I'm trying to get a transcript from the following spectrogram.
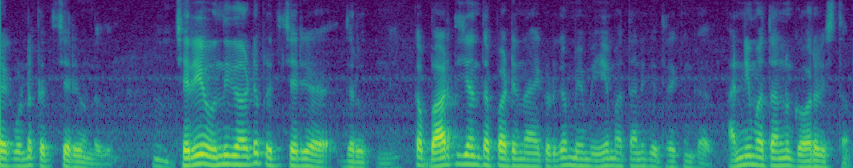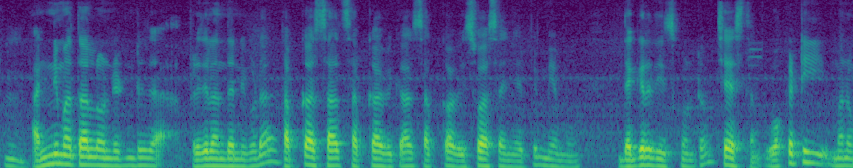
లేకుండా ప్రతి చర్య ఉండదు. చర్య ఉంది కాబట్టి ప్రతి చర్య జరుగుతుంది. ఒక భారతీయ జనతా పార్టీ నాయకుడిగా మేము ఏ మతానికి వ్యతిరేకం కాదు. అన్ని మతాలను గౌరవిస్తాం. అన్ని మతాల్లో ఉండేటువంటి ప్రజలందరినీ కూడా సబ్కా సాత్ సబ్కా వికాస్ సబ్కా విశ్వాస్ అని చెప్పి మేము దగ్గర తీసుకుంటాం చేస్తాం. ఒకటి మనం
